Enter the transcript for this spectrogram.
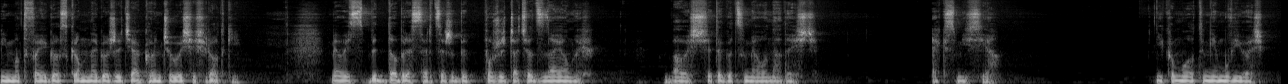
Mimo twojego skromnego życia kończyły się środki. Miałeś zbyt dobre serce, żeby pożyczać od znajomych. Bałeś się tego, co miało nadejść. Eksmisja. Nikomu o tym nie mówiłeś.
